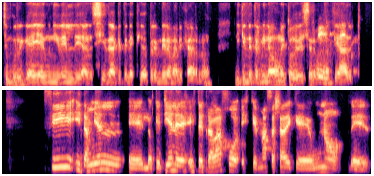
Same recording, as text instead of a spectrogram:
se me ocurre que hay un nivel de ansiedad que tenés que aprender a manejar, ¿no? Y que en determinado momento debe ser bastante alto. Sí, y también eh, lo que tiene este trabajo es que más allá de que uno eh,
